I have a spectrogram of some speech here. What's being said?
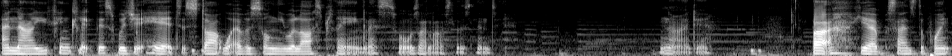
And now you can click this widget here to start whatever song you were last playing. Let's, what was I last listening to? No idea. But yeah, besides the point,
